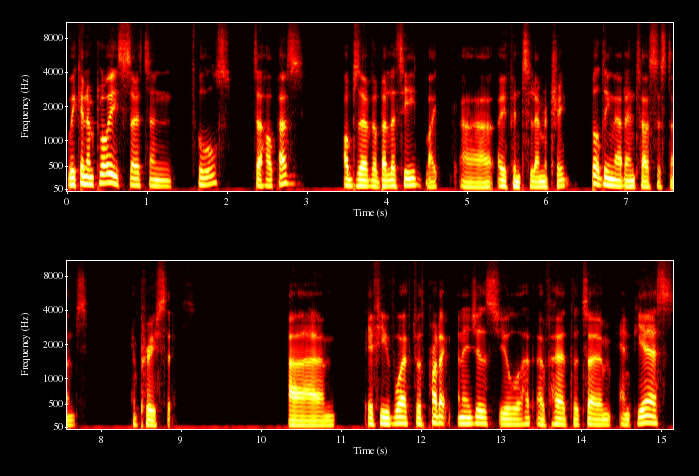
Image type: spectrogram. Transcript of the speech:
We can employ certain tools to help us, observability like uh, OpenTelemetry, building that into our systems improves things. Um, if you've worked with product managers, you'll have heard the term NPS,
